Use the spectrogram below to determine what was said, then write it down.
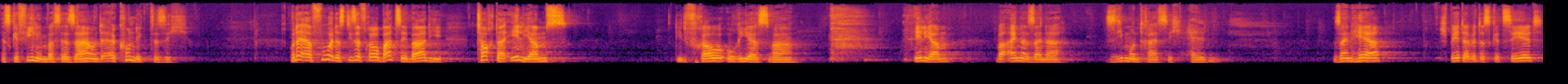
es gefiel ihm, was er sah, und er erkundigte sich. Oder er erfuhr, dass diese Frau Bathseba, die Tochter Eliams, die Frau Urias war. Eliam war einer seiner 37 Helden. Sein Heer, später wird es gezählt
